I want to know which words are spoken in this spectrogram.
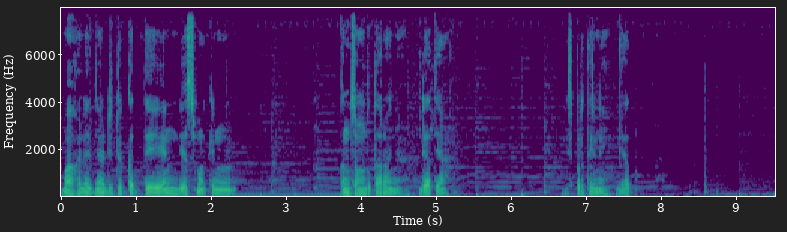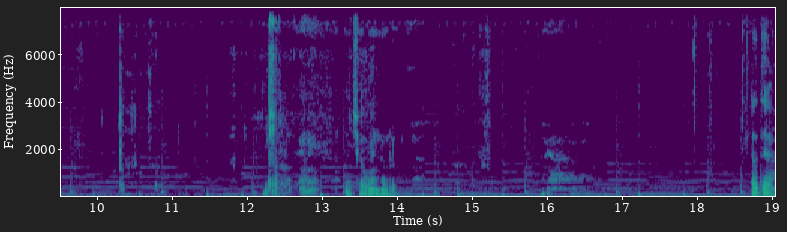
magnetnya dideketin dia semakin kencang putarannya. Lihat ya. Seperti ini lihat. Bentar, ini aku jauhin dulu. Lihat ya.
